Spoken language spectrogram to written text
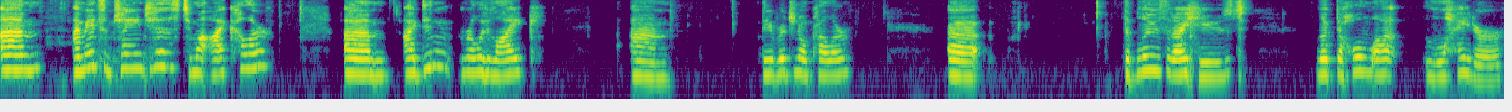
Um, I made some changes to my eye color. Um, I didn't really like um, the original color. Uh, the blues that I used looked a whole lot lighter.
